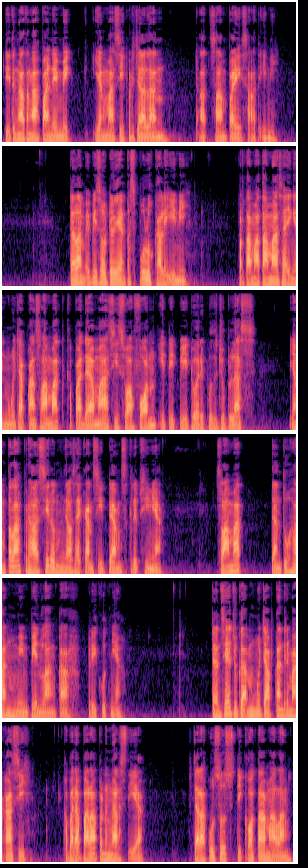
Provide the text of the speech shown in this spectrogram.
di tengah-tengah pandemik yang masih berjalan sampai saat ini. Dalam episode yang ke-10 kali ini, pertama-tama saya ingin mengucapkan selamat kepada mahasiswa FON ITP 2017 yang telah berhasil menyelesaikan sidang skripsinya. Selamat dan Tuhan memimpin langkah berikutnya. Dan saya juga mengucapkan terima kasih kepada para pendengar setia, secara khusus di kota Malang,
